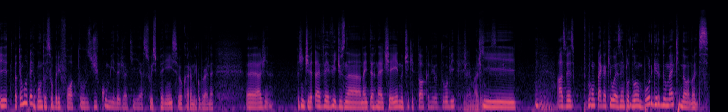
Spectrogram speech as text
E eu tenho uma pergunta sobre fotos de comida, já que é a sua experiência, meu caro amigo Brian. É, a gente, a gente até vê vídeos na, na internet aí, no TikTok, no YouTube. Já imagino que, que às vezes, vamos pegar aqui o exemplo do hambúrguer do McDonald's.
